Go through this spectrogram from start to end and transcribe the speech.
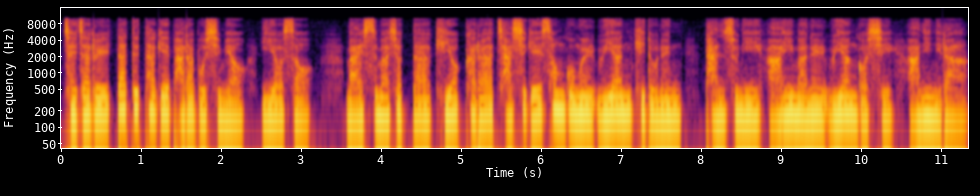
제자를 따뜻하게 바라보시며 이어서 말씀하셨다 기억하라 자식의 성공을 위한 기도는 단순히 아이만을 위한 것이 아니니라.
